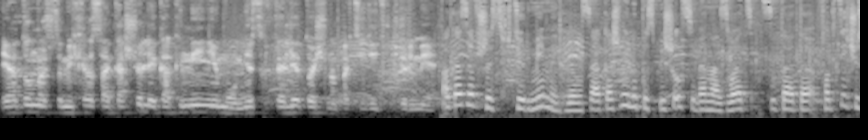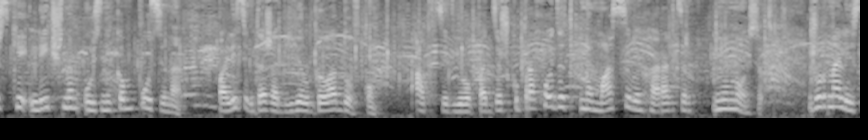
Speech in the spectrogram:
я думаю, что Михаил Саакашвили как минимум несколько лет точно посидит в тюрьме. Оказавшись в тюрьме, Михаил Саакашвили поспешил себя назвать, цитата, «фактически личным узником Путина». Политик даже объявил голодовку. Акции в его поддержку проходят, но массовый характер не носят. Журналист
